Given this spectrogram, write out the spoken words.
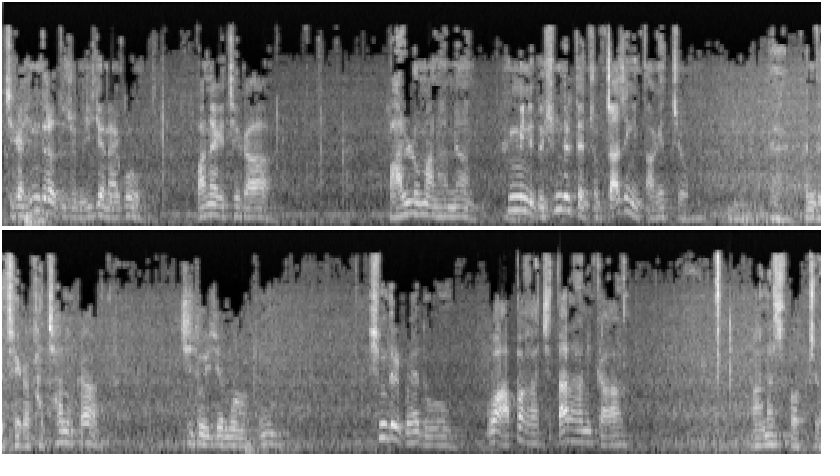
제가 힘들어도 좀 이겨내고 만약에 제가 말로만 하면 흥민이도 힘들 땐 좀 짜증이 나겠죠. 네, 근데 제가 같이 하니까 지도 이제 뭐 음, 힘들고 해도 뭐 아빠가 같이 따라 하니까 안 할 수가 없죠.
